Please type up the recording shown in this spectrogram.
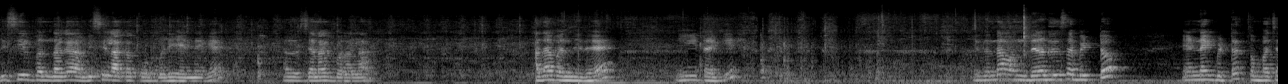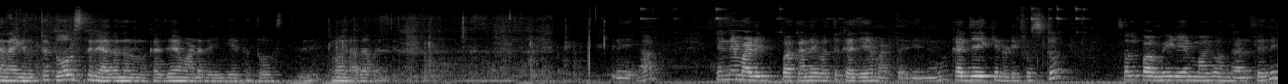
ಬಿಸಿಲು ಬಂದಾಗ, ಬಿಸಿಲು ಹಾಕಕ್ಕೆ ಹೋಗ್ಬೇಡಿ ಎಣ್ಣೆಗೆ. ಅದು ಚೆನ್ನಾಗಿ ಬರೋಲ್ಲ. ಅದ ಬಂದಿದೆ. ನೀಟಾಗಿ ಇದನ್ನು ಒಂದೆರಡು ದಿವಸ ಬಿಟ್ಟು ಎಣ್ಣೆಗೆ ಬಿಟ್ಟರೆ ತುಂಬ ಚೆನ್ನಾಗಿರುತ್ತೆ. ತೋರಿಸ್ತೀನಿ ಅದನ್ನು ನಾನು ಕಜ್ಜಾಯ ಮಾಡೋದು ಹೆಂಗೆ ಅಂತ ತೋರಿಸ್ತೀನಿ. ಇವಾಗ ಅದ ಬಂದಿದೆ. ಈಗ ಎಣ್ಣೆ ಮಾಡಿದ ಪಾಕನ ಇವತ್ತು ಕಜ್ಜಾಯ ಮಾಡ್ತಾಯಿದ್ದೀನಿ ನಾನು. ಕಜ್ಜಾಯಕ್ಕೆ ನೋಡಿ ಫಸ್ಟು ಸ್ವಲ್ಪ ಮೀಡಿಯಮ್ ಆಗಿ ಒಂದು ಅಳತೆಯಲ್ಲಿ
